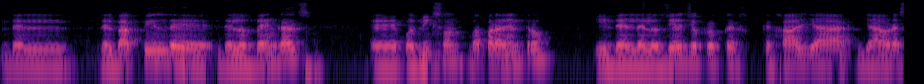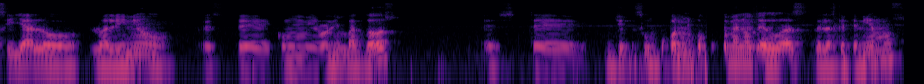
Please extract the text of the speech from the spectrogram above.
del, backfield de, los Bengals, eh, pues Mixon va para adentro. Y del de los Jets, yo creo que, que Hall ya, ya ahora sí ya lo, lo alineo este, como mi running back 2. Este, con un poquito menos de dudas de las que teníamos.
